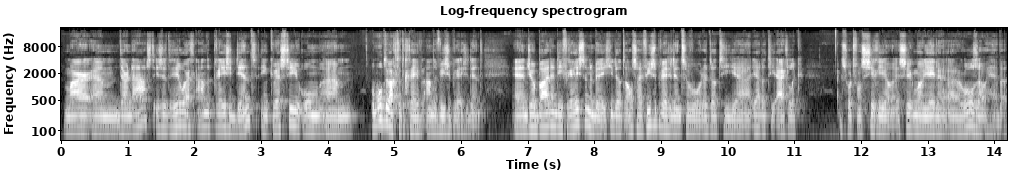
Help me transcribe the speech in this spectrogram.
Maar um, daarnaast is het heel erg aan de president in kwestie om um, om opdrachten te geven aan de vicepresident. En Joe Biden die vreesde een beetje dat als hij vicepresident zou worden, dat hij, uh, ja, dat hij eigenlijk een soort van ceremoniële uh, rol zou hebben.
